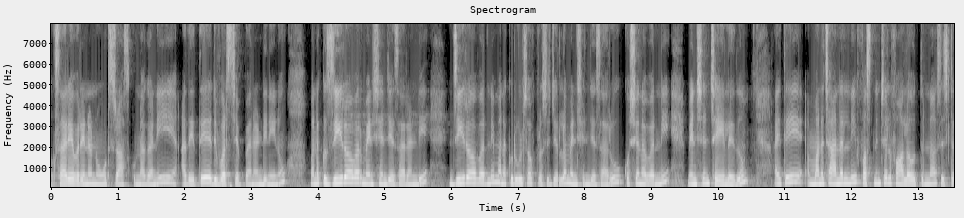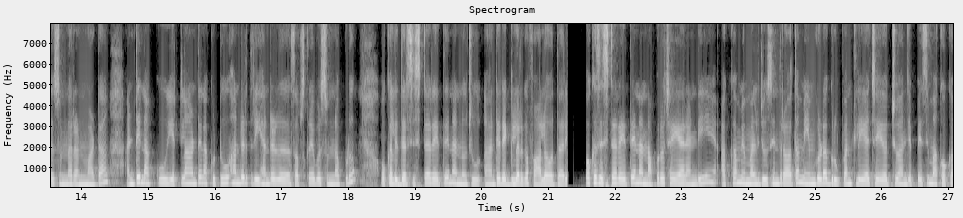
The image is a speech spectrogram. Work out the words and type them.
ఒకసారి ఎవరైనా నోట్స్ రాసుకున్నా కానీ అదైతే రివర్స్ చెప్పానండి నేను. మనకు జీరో అవర్ మెన్షన్ చేశారండి. జీరో అవర్ని మనకు రూల్స్ ఆఫ్ ప్రొసీజర్లో మెన్షన్ చేశారు. క్వశ్చన్ అవర్ని మెన్షన్ చేయలేదు. అయితే మన ఛానల్ని ఫస్ట్ నుంచి ఫాలో అవుతున్న సిస్టర్స్ ఉన్నారనమాట అంటే నాకు ఎట్లా అంటే నాకు two hundred three hundred subscribers ఉన్నప్పుడు ఒకళ్ళిద్దరు సిస్టర్ అయితే నన్ను చూ అంటే రెగ్యులర్గా ఫాలో అవుతారు. ఒక సిస్టర్ అయితే నన్ను అప్రోచ్ అయ్యారండి. అక్క మిమ్మల్ని చూసిన తర్వాత మేము కూడా గ్రూప్ వన్ క్లియర్ చేయొచ్చు అని చెప్పేసి మాకు ఒక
